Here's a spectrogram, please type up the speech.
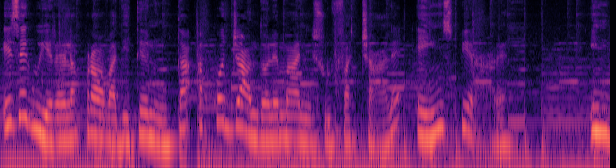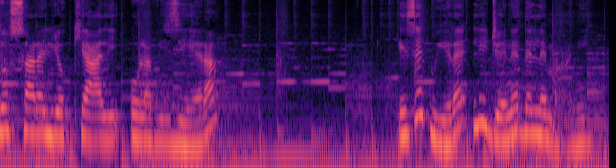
Eseguire la prova di tenuta appoggiando le mani sul facciale e inspirare. Indossare gli occhiali o la visiera. Eseguire l'igiene delle mani.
